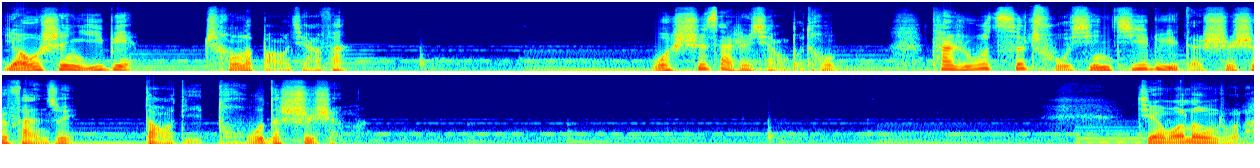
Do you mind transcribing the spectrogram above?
摇身一变成了绑架犯。我实在是想不通，他如此处心积虑地实施犯罪，到底图的是什么？见我愣住了，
